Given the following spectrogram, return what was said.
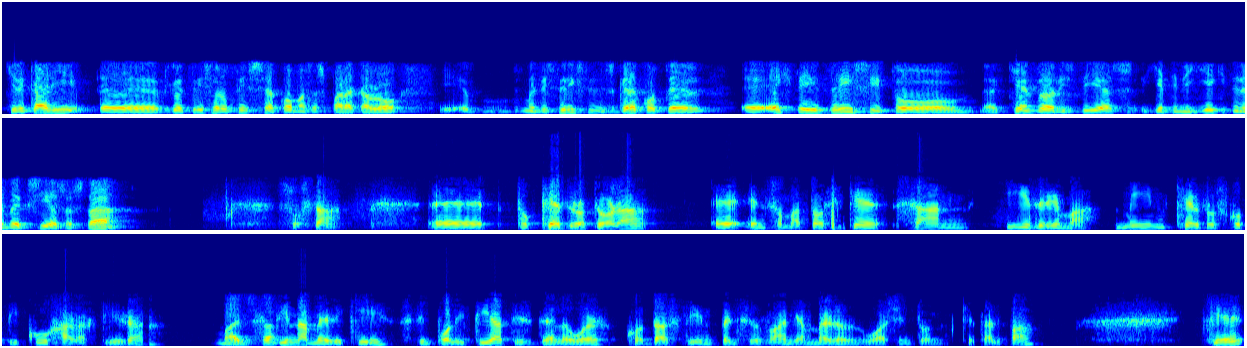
Κύριε Κάλλη, ε, δύο-τρεις ερωτήσεις ακόμα σας παρακαλώ. Ε, με τη στήριξη της Greco Hotel ε, έχετε ιδρύσει το ε, κέντρο αριστεία για την υγεία και την ευεξία, σωστά; Σωστά. Ε, το κέντρο τώρα ε, ενσωματώθηκε σαν ίδρυμα μην κερδοσκοπικού χαρακτήρα Μάλιστα. στην Αμερική, στην πολιτεία της Delaware, κοντά στην Pennsylvania, Maryland, Washington κτλ. Και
